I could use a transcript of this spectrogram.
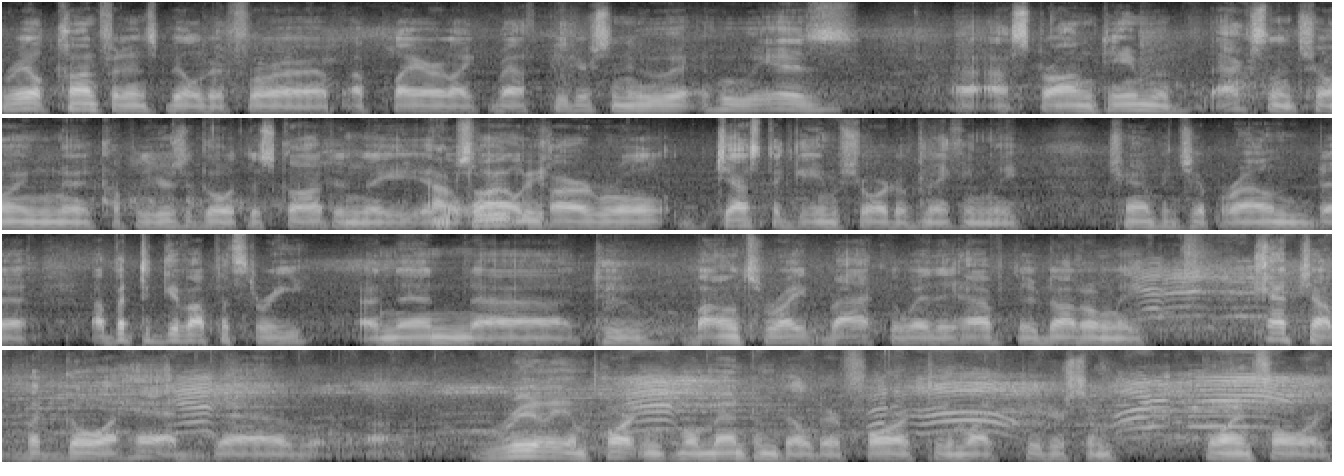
Real confidence builder for a, a, player like Beth Peterson, who who is a, a, strong team. Excellent showing a couple years ago at the Scott in the, in the wild card role, just a game short of making the championship round. Uh, but to give up a three and then uh, to bounce right back the way they have to not only catch up but go ahead uh, really important momentum builder for a team like Peterson going forward.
